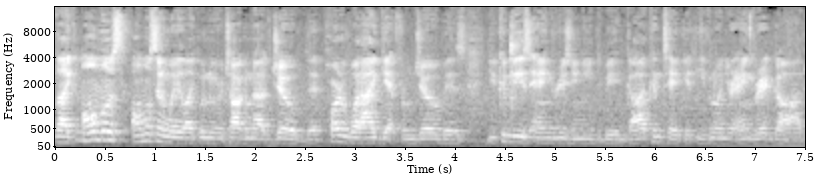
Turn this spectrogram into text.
like almost, almost in a way, like when we were talking about Job. That part of what I get from Job is you can be as angry as you need to be, and God can take it, even when you're angry at God.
